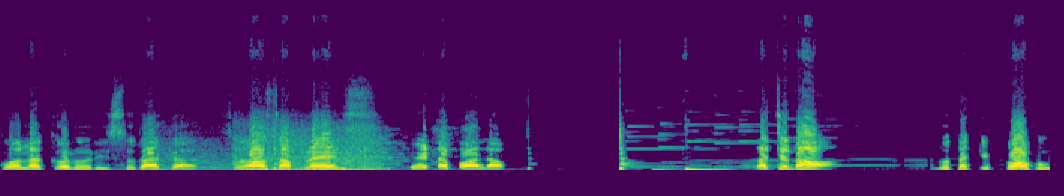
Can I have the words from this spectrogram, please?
Kolakaluri Sudhakar Sudha suppliers Vetapalem. రచన నూతకి బాబు.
